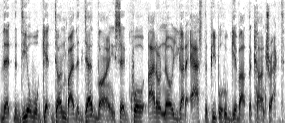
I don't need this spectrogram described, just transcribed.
that the deal will get done by the deadline. He said, "quote I don't know. You got to ask the people who give out the contract."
